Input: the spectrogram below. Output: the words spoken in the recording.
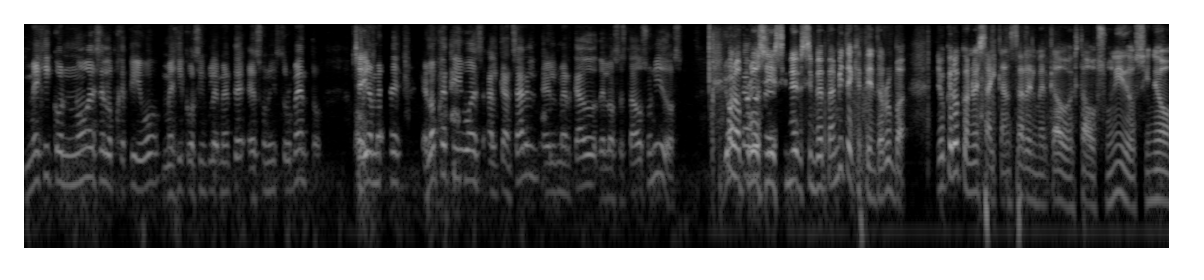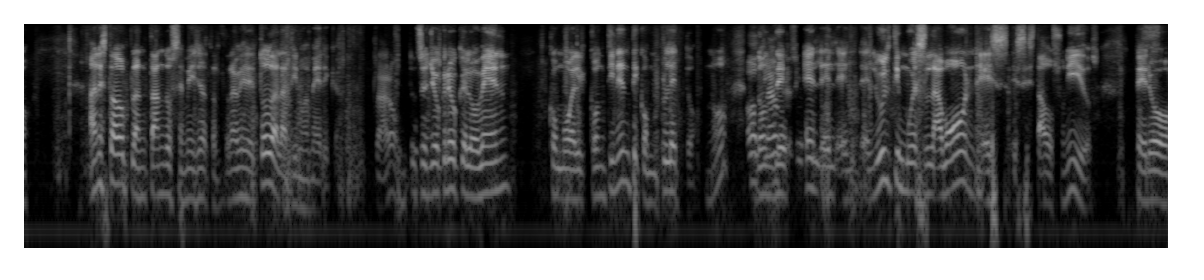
México no es el objetivo, México simplemente es un instrumento. Obviamente el objetivo es alcanzar el, mercado de los Estados Unidos. bueno, pero si, me, si, me, permite que te interrumpa, yo creo que no es alcanzar el mercado de Estados Unidos, sino han estado plantando semillas a través de toda Latinoamérica. Claro. Entonces yo creo que lo ven como el continente completo, ¿no? Oh, Donde el, último eslabón es, Estados Unidos, pero...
